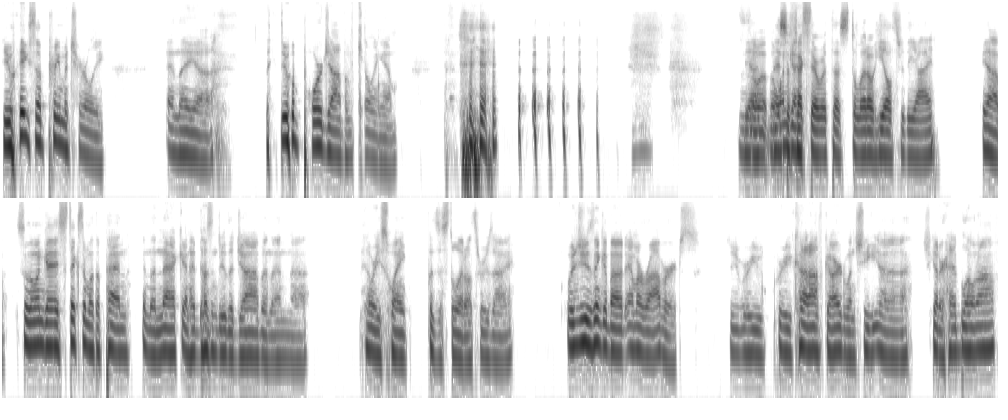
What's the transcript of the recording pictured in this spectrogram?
he wakes up prematurely and they uh they do a poor job of killing him. yeah. The- the nice effect there with the stiletto heel through the eye. Yeah. So the one guy sticks him with a pen in the neck and it doesn't do the job. And then uh, Hilary Swank puts a stiletto through his eye. What did you think about Emma Roberts? Did Were you were you caught off guard when she uh she got her head blown off?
